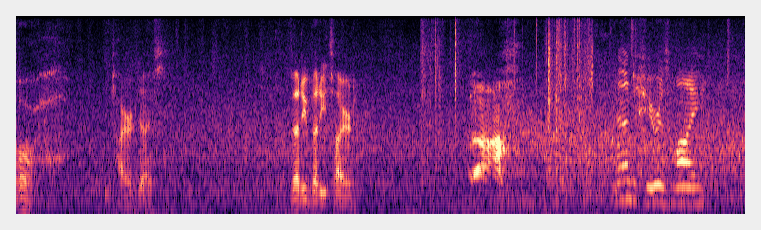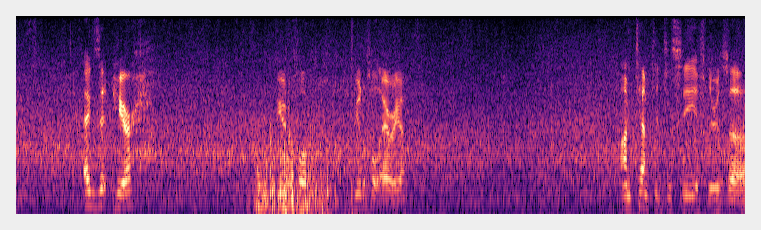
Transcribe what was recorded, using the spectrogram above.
Oh, I'm tired, guys. Very, very tired. And here is my exit here. Beautiful, beautiful area. I'm tempted to see if there's a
